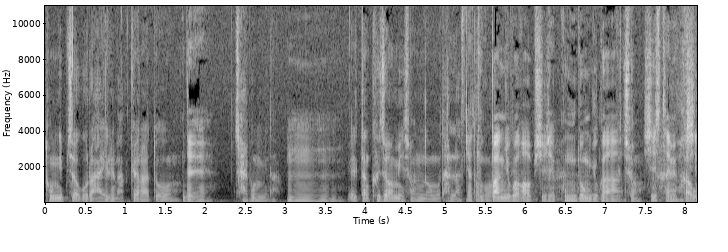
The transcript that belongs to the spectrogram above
독립적으로 아이를 맡겨놔도 네. 잘 봅니다. 음. 일단 그 점이 전 너무 달랐던 거 독방 육아가 없이 이제 공동 육아 그쵸. 시스템이 그러니까 확실히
